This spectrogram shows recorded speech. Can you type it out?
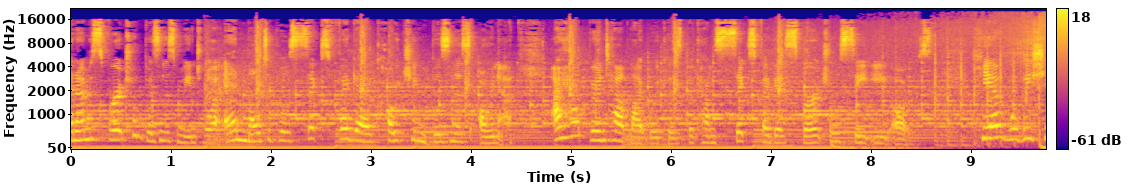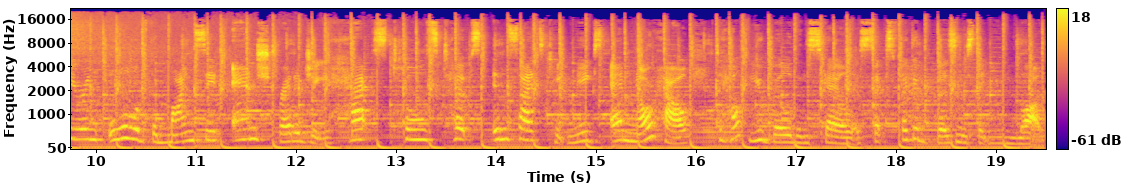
And I'm a spiritual business mentor and multiple six figure coaching business owner. I help burnt out light workers become six figure spiritual CEOs. Here we'll be sharing all of the mindset and strategy, hacks, tools, tips, insights, techniques, and know how to help you build and scale a six figure business that you love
